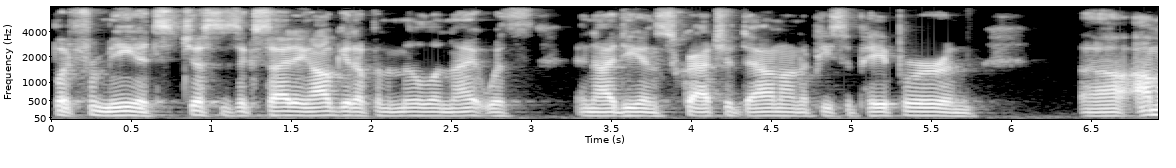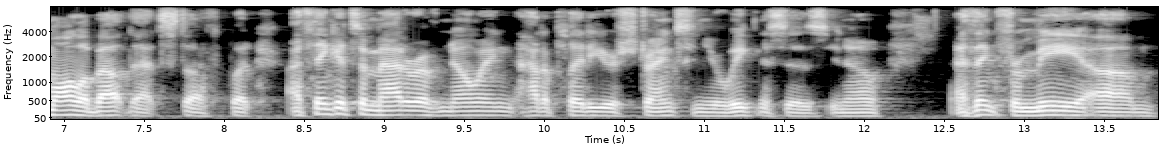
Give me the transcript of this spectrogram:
but for me, it's just as exciting. I'll get up in the middle of the night with an idea and scratch it down on a piece of paper and uh, I'm all about that stuff, but I think it's a matter of knowing how to play to your strengths and your weaknesses. You know, I think for me, um,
